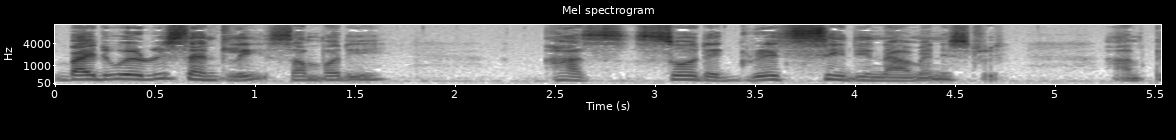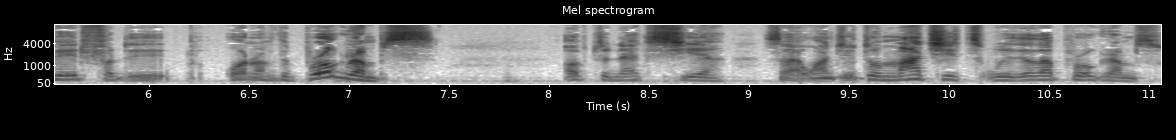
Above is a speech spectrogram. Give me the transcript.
By the way, recently somebody has sowed a great seed in our ministry and paid for the one of the programs up to next year. So I want you to match it with other programs.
